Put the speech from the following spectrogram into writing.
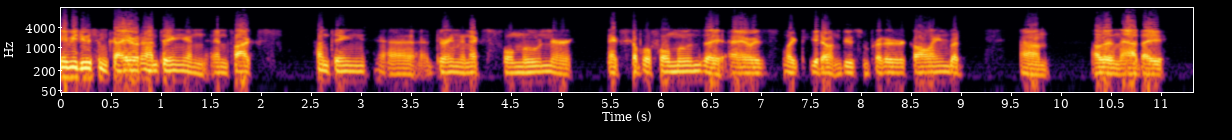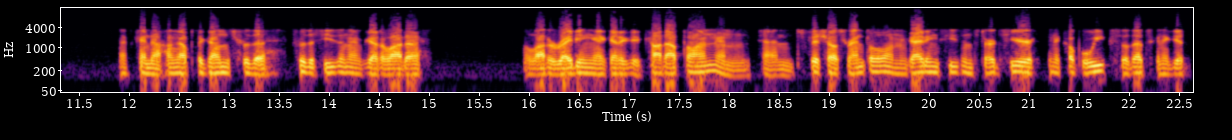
maybe do some coyote hunting and, and fox hunting uh, during the next full moon or next couple of full moons. I, I always like to get out and do some predator calling, but um, other than that, I I've kind of hung up the guns for the for the season. I've got a lot of a lot of writing I got to get caught up on, and and fish house rental and guiding season starts here in a couple weeks, so that's going to get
